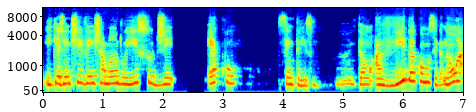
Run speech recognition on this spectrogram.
E que a gente vem chamando isso de ecocentrismo. Né? Então, a vida como se não a,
